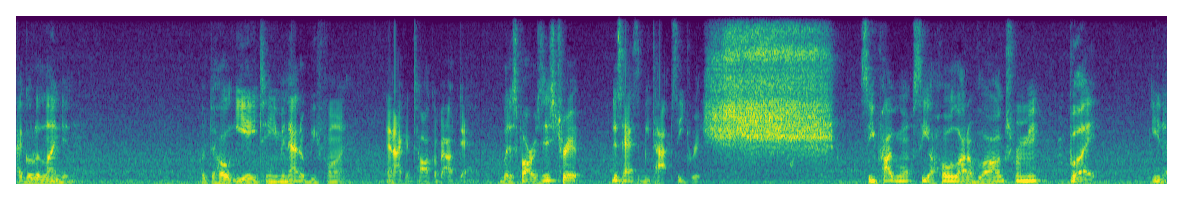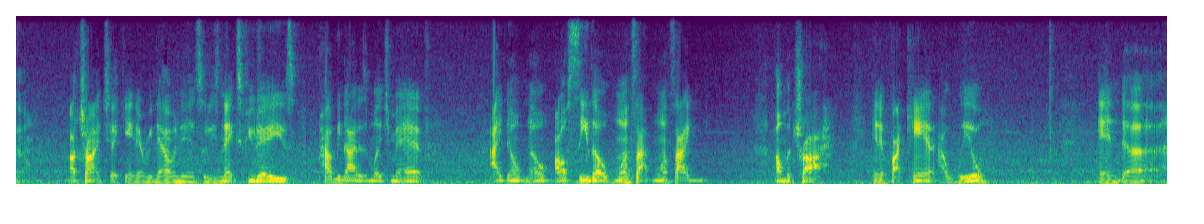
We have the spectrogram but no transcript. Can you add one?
I go to London with the whole EA team, and that'll be fun. And I can talk about that. But as far as this trip, this has to be top secret. Shh. So you probably won't see a whole lot of vlogs from me, but you know, I'll try and check in every now and then. So these next few days, probably not as much Mav. I don't know. I'll see though. Once I once I I'm gonna try. And if I can, I will. And uh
